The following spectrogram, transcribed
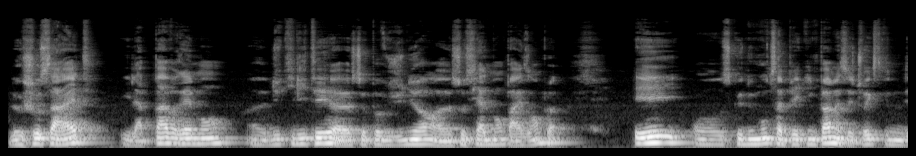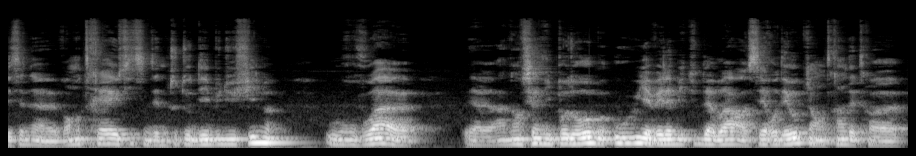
le show s'arrête, il n'a pas vraiment euh, d'utilité, euh, ce pauvre junior, socialement par exemple. Et ce que nous montre Sam Peckinpah, c'est je trouvais que c'était une des scènes vraiment très réussie, c'est une scène tout au début du film, où on voit un ancien hippodrome où il y avait l'habitude d'avoir ces rodéos qui est en train d'être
